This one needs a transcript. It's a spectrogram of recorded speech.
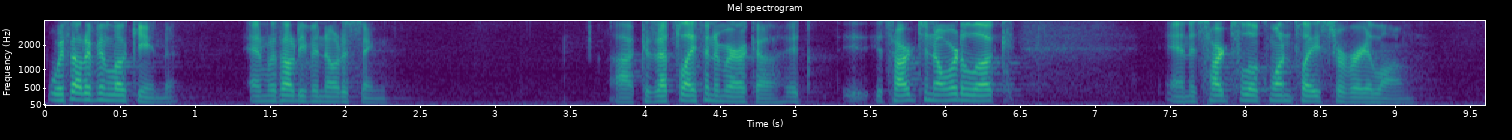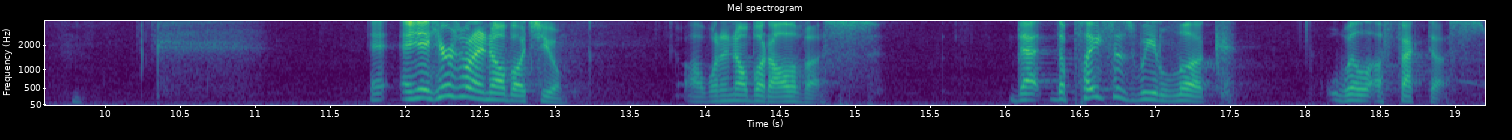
without even looking and without even noticing. Because uh, that's life in America. It, it, it's hard to know where to look, and it's hard to look one place for very long. And, and yet, here's what I know about you uh, what I know about all of us that the places we look will affect us.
